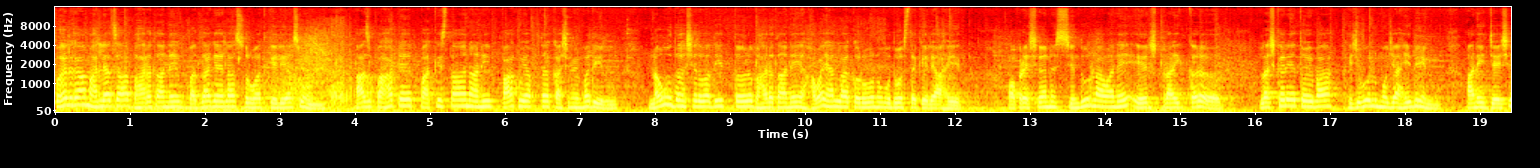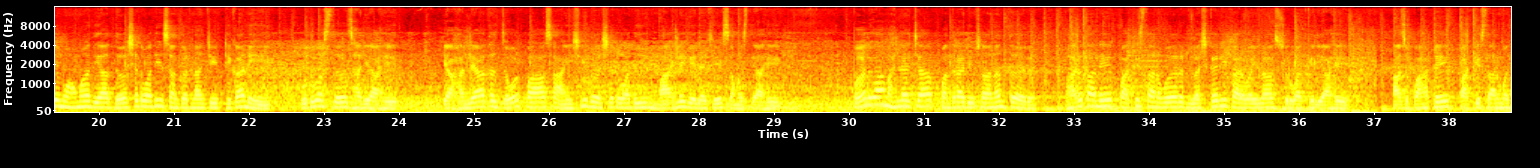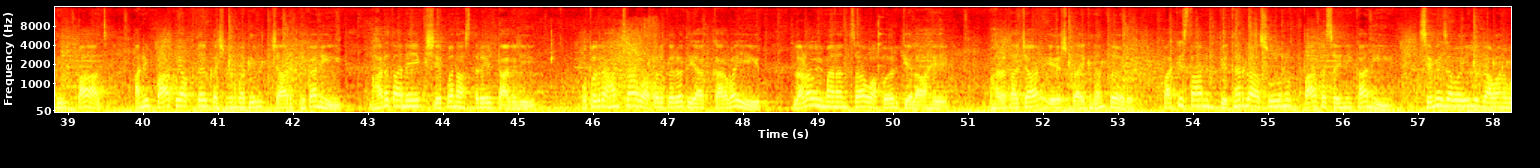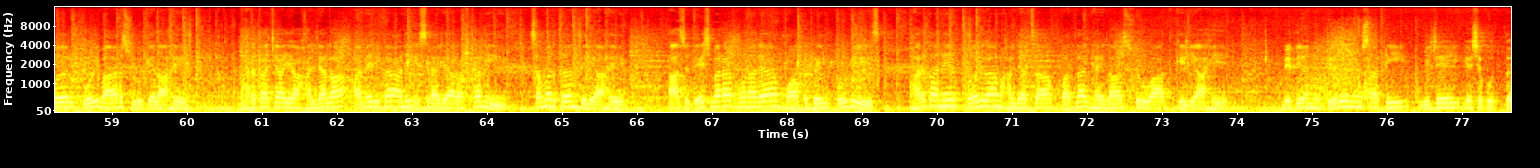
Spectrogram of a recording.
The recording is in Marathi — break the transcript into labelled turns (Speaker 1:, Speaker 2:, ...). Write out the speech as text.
Speaker 1: पहलगाम हल्ल्याचा भारताने बदला घ्यायला सुरुवात केली असून आज पहाटे पाकिस्तान आणि पाकव्याप्त काश्मीरमधील नऊ दहशतवादी तळ भारताने हवाई हल्ला करून उद्ध्वस्त केले आहेत. ऑपरेशन सिंदूर नावाने एअर स्ट्राईक करत लष्कर ए तोयबा हिजबुल मुजाहिदीन आणि जैश ए मोहम्मद या दहशतवादी संघटनांची ठिकाणी उद्ध्वस्त झाली आहेत. या हल्ल्यात जवळपास ऐंशी दहशतवादी मारले गेल्याचे समजते आहे. पहलगाम हल्ल्याच्या पंधरा दिवसानंतर भारताने पाकिस्तानवर लष्करी कारवाईला सुरुवात केली आहे. आज पहाटे पाकिस्तानमधील पाच आणि पाकव्याप्त काश्मीरमधील चार ठिकाणी भारताने क्षेपणास्त्रे डागली. उपग्रहांचा वापर करत या कारवाईत लढाऊ विमानांचा वापर केला आहे. भारताच्या एअर स्ट्राईकनंतर पाकिस्तान बिथरला असून पाक सैनिकांनी सीमेजवळील गावांवर गोळीबार सुरू केला आहे. भारताच्या या हल्ल्याला अमेरिका आणि इस्रायल या राष्ट्रांनी समर्थन दिले आहे. आज देशभरात होणाऱ्या मॉक ड्रिल पूर्वीच भारताने पहलगाम हल्ल्याचा बदला घ्यायला सुरुवात केली आहे. बीपीएन ब्युरो न्यूजसाठी विजय यशपुत्त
